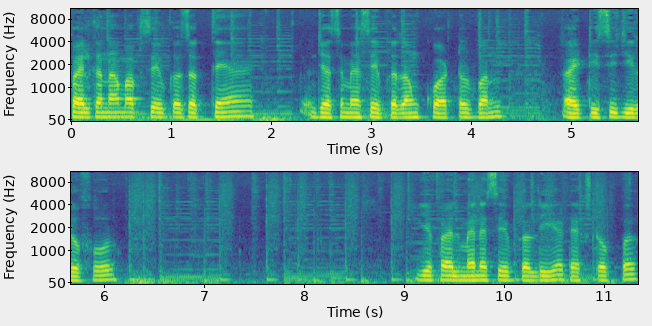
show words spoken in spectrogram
फ़ाइल का नाम आप सेव कर सकते हैं। जैसे मैं सेव कर रहा हूँ quarter one I T C zero four ये फ़ाइल मैंने सेव कर ली है डेस्कटॉप पर,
